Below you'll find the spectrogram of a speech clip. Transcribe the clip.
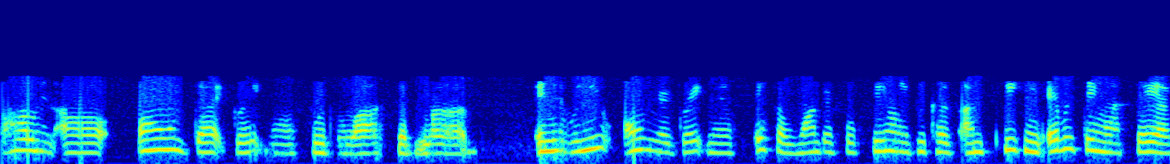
all in all, own that greatness with lots of love. And when you own your greatness, it's a wonderful feeling because I'm speaking everything I say, I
